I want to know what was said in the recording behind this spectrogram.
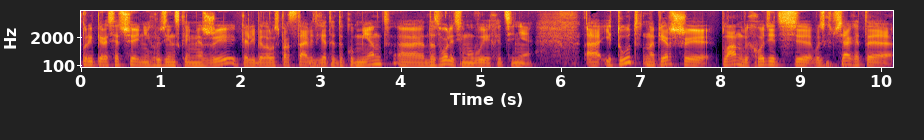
пры перасячэнні грузінскай мяжы калі беларус прадставіць гэты дакумент э, дазволіць ему выехаць ці не? І тут на першы план выходзіць вось вся гэтая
